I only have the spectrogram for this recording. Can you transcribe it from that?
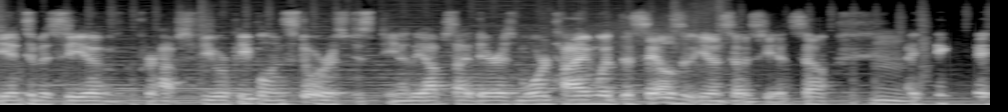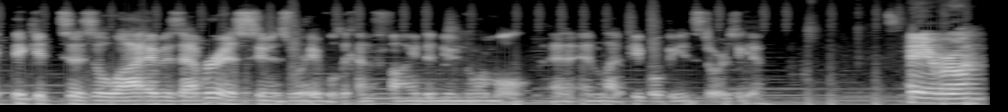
the intimacy of perhaps fewer people in stores. Just you know, the upside there is more time with the sales you know associates. So mm. I think I think it's as alive as ever as soon as we're able to kind of find a new normal and, and let people be in stores again. Hey everyone,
